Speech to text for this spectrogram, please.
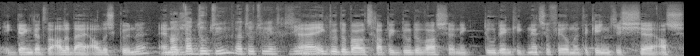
ik denk dat we allebei alles kunnen. En wat, dus- wat doet u? Wat doet u in het gezin? ik doe de boodschap, ik doe de was en ik doe denk ik net zoveel met de kindjes... als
